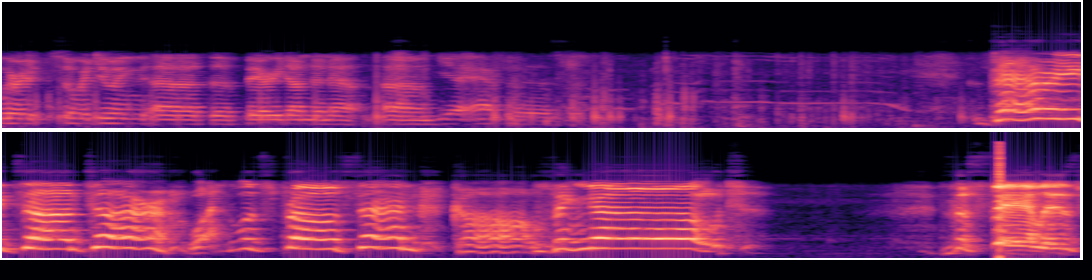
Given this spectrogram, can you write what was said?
We're so we're doing uh the buried under now. Um, Yeah, after this. buried under what was frozen, calling out. The seal is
